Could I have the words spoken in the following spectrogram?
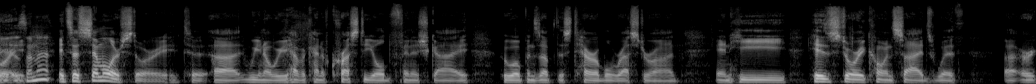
territory, isn't it? It's a similar story to uh, you know where you have a kind of crusty old Finnish guy who opens up this terrible restaurant, and he his story coincides with. Uh, or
